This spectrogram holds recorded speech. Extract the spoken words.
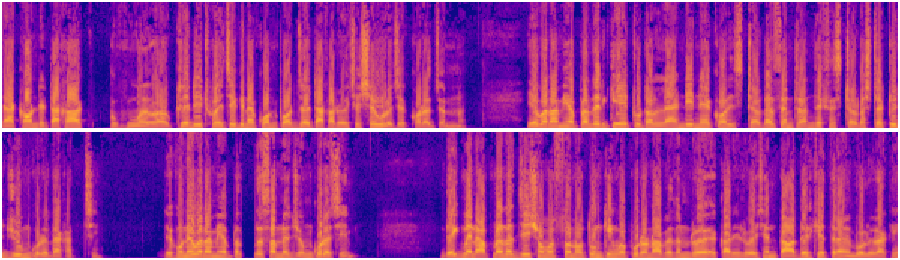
অ্যাকাউন্টে টাকা ক্রেডিট হয়েছে কিনা, কোন পর্যায়ে টাকা রয়েছে সেগুলো চেক করার জন্য। এবার আমি আপনাদেরকে total land in acre status and transaction স্ট্যাটাসটা একটু জুম করে দেখাচ্ছি। দেখুন, এবার আমি আপনাদের সামনে জুম করেছি। দেখবেন আপনারা যে সমস্ত নতুন কিংবা পুরনো আবেদনকারী রয়েছেন, তাদের ক্ষেত্রে আমি বলে রাখি।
